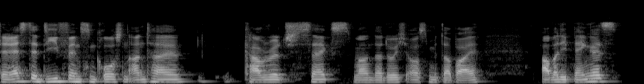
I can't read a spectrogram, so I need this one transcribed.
der Rest der Defense einen großen Anteil. Coverage, Sacks waren da durchaus mit dabei. Aber die Bengals,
